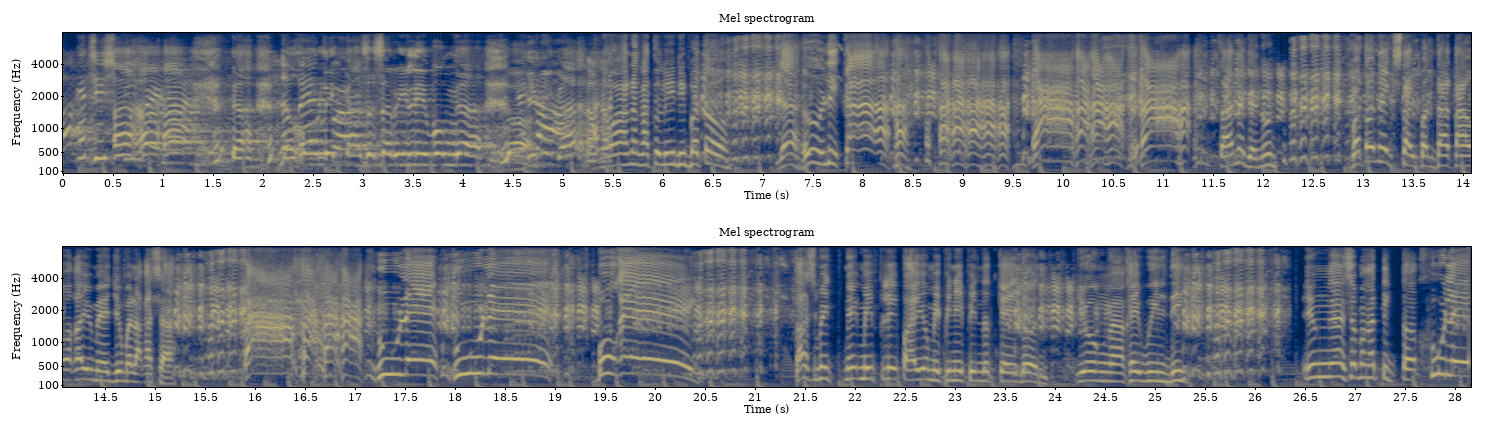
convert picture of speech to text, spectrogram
bakit si speaker na? Nahuli ka sa sarili mong uh, bibig, ha? Nawa ng katuloy ni Bato. Nahuli ka! Sana ganun. Bato next time, pag tatawa kayo, medyo malakas ha. Huli! Huli! Booking! Tapos may, may, may play pa kayo, may pinipindot kayo doon. Yung ah, kay Wildy. Yung ah, sa mga TikTok, huli!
